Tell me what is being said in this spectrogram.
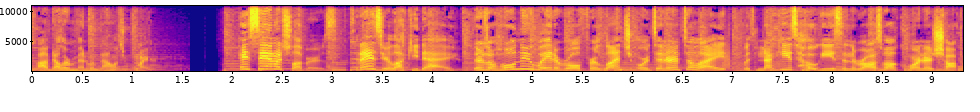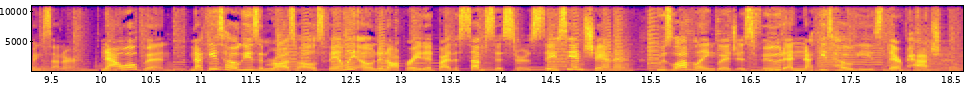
$5 minimum balance required. Hey, sandwich lovers! Today's your lucky day. There's a whole new way to roll for lunch or dinner delight with Nucky's Hoagies in the Roswell Corners Shopping Center. Now open. Nucky's Hoagies in Roswell is family owned and operated by the Sub Sisters, Stacy and Shannon, whose love language is food and Nucky's Hoagies, their passion.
